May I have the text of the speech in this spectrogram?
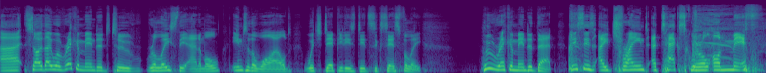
Uh, so, they were recommended to release the animal into the wild, which deputies did successfully. Who recommended that? This is a trained attack squirrel on meth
